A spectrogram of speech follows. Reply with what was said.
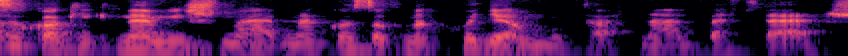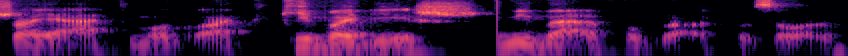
Azok, akik nem ismernek, azoknak hogyan mutatnád be te saját magad? Ki vagy és mivel foglalkozol?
